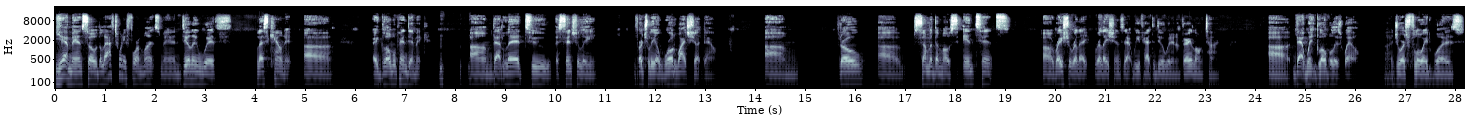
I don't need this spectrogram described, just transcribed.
Yeah, man. So the last 24 months, man, dealing with, let's count it, uh, a global pandemic, um, that led to essentially virtually a worldwide shutdown. Um, throw uh, some of the most intense uh, racial rela- relations that we've had to deal with in a very long time. Uh, that went global as well. Uh, George Floyd was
